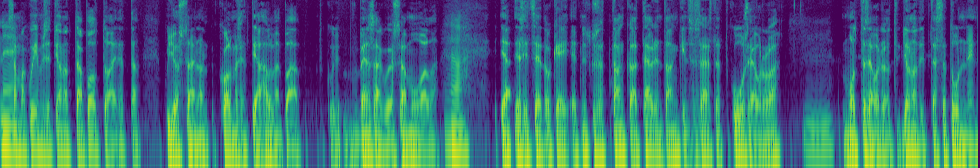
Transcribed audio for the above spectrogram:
Ne. Sama kuin ihmiset jonottaa polttoainetta, kun jossain on kolme senttiä halvempaa kuin bensaa kuin jossain muualla. Ja. Ja, ja sitten se, että okei, että nyt kun sä tankkaat täyden tankin, sä säästät kuusi euroa, mm. mutta sä odot, jonotit tässä tunnin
